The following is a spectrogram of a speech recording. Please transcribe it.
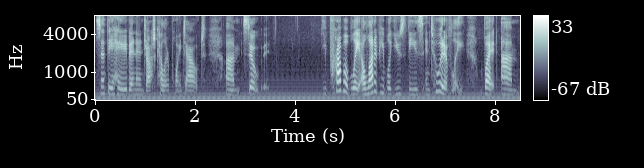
Cynthia Haven and Josh Keller point out. Um, so you probably, a lot of people use these intuitively, but um,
